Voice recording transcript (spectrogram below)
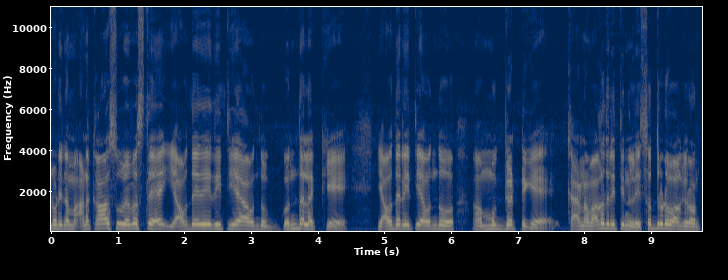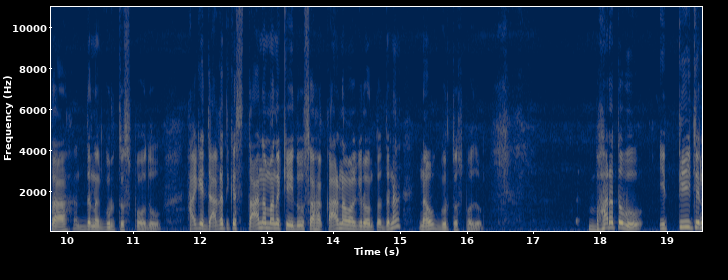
ನೋಡಿ ನಮ್ಮ ಹಣಕಾಸು ವ್ಯವಸ್ಥೆ ಯಾವುದೇ ರೀತಿಯ ಒಂದು ಗೊಂದಲಕ್ಕೆ, ಯಾವುದೇ ರೀತಿಯ ಒಂದು ಮುಗ್ಗಟ್ಟಿಗೆ ಕಾರಣವಾಗದ ರೀತಿಯಲ್ಲಿ ಸದೃಢವಾಗಿರುವಂಥದ್ದನ್ನು ಗುರುತಿಸ್ಬೋದು. ಹಾಗೆ ಜಾಗತಿಕ ಸ್ಥಾನಮಾನಕ್ಕೆ ಇದು ಸಹ ಕಾರಣವಾಗಿರುವಂಥದ್ದನ್ನು ನಾವು ಗುರುತಿಸ್ಬೋದು. ಭಾರತವು ಇತ್ತೀಚಿನ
